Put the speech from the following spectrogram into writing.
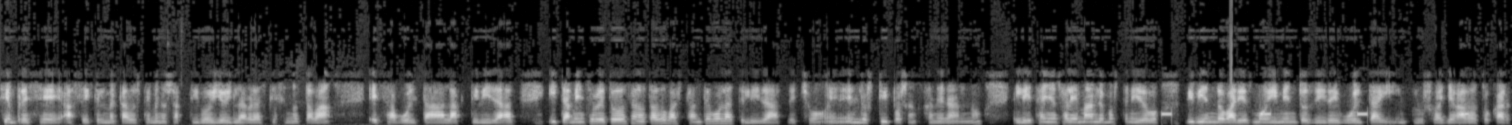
siempre se hace que el mercado esté menos activo y hoy la verdad es que se notaba esa vuelta a la actividad y también sobre todo se ha notado bastante volatilidad, de hecho, en, los tipos en general, ¿no? El 10 años alemán lo hemos tenido viviendo varios movimientos de ida y vuelta e incluso ha llegado a tocar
